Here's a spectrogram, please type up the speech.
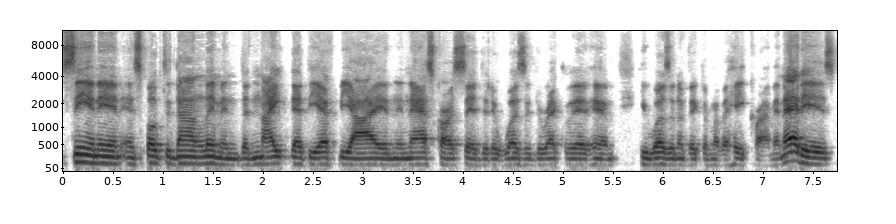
CNN and spoke to Don Lemon the night that the FBI and the NASCAR said that it wasn't directly at him. He wasn't a victim of a hate crime. And that is,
